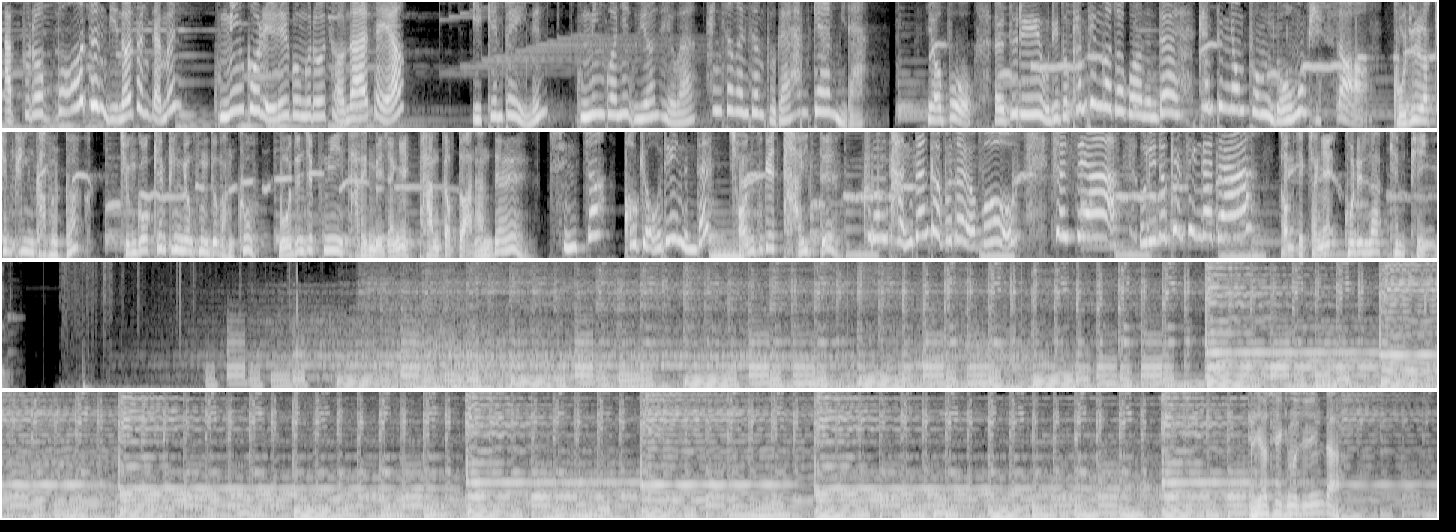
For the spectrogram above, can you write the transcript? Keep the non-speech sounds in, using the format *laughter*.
앞으로 모든 민원 상담은 국민콜 110으로 전화하세요. 이 캠페인은 국민권익위원회와 행정안전부가 함께합니다. 여보, 애들이 우리도 캠핑 가자고 하는데 캠핑용품 너무 비싸. 고릴라 캠핑 가볼까? 중고 캠핑용품도 많고 모든 제품이 다른 매장에 반값도 안 한대. 진짜? 거기 어디 있는데? 전국에 다 있대. 그럼 당장 가보자, 여보. 철수야, 우리도 캠핑 가자. 검색창에 고릴라 캠핑. 안녕하세요. 김호준입니다.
